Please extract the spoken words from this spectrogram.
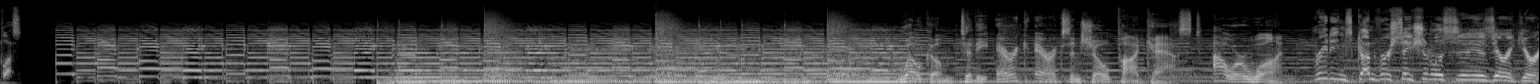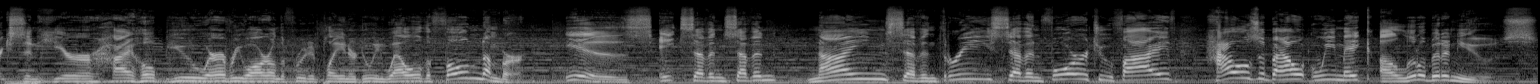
plus. Welcome to the Erick Erickson Show podcast, Hour One. Greetings, conversationalists. It is Erick Erickson here. I hope you, wherever you are on the fruited plain, are doing well. The phone number is 877 973 7425. How's about we make a little bit of news?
